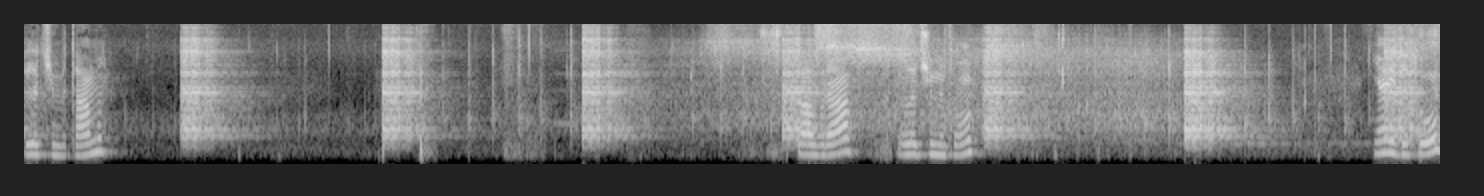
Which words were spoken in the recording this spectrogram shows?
Lecimy tam. Dobra, lecimy tu. Ja idę tu.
